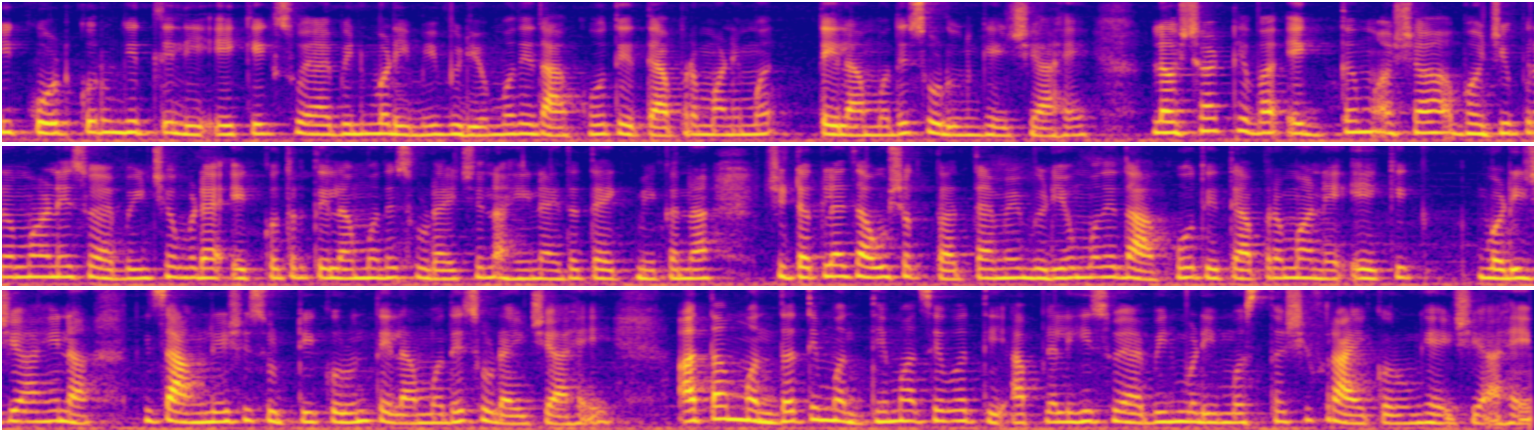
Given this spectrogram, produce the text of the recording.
ही कोट करून घेतलेली एक एक सोयाबीन वडी मी व्हिडिओमध्ये दाखवते. त्याप्रमाणे मग तेलामध्ये सोडून घ्यायची आहे. लक्षात ठेवा एकदम अशा भजीप्रमाणे सोयाबीनच्या वड्या एकत्र तेलामध्ये सोडायचे नाही नाहीतर त्या एकमेकांना चिटकल्या जाऊ शकतात. त्यामुळे व्हिडिओमध्ये दाखवते. त्याप्रमाणे एक एक वडी जी आहे ना ती चांगली अशी सुट्टी करून तेलामध्ये सोडायची आहे. आता मंद ते मध्यमाचेवरती आपल्याला ही सोयाबीन वडी मस्त अशी फ्राय करून घ्यायची आहे.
